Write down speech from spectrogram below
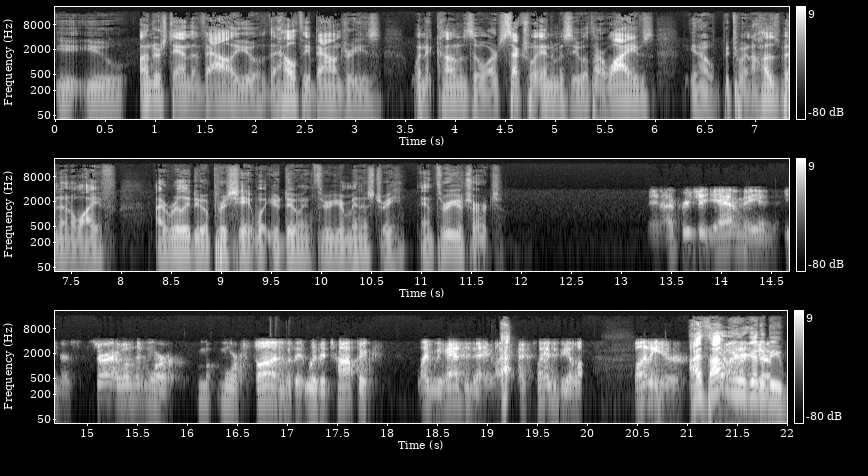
you, you understand the value of the healthy boundaries when it comes to our sexual intimacy with our wives, you know, between a husband and a wife. I really do appreciate what you're doing through your ministry and through your church. And I appreciate you having me. And you know, sorry I wasn't more more fun with it with a topic like we had today. Like I, I planned to be a lot funnier. I thought you know, we were going to be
